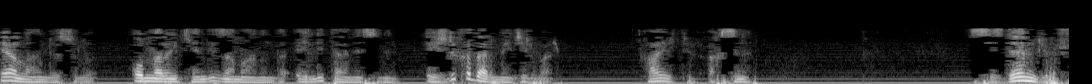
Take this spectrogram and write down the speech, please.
Ey Allah'ın Resulü onların kendi zamanında elli tanesinin ecri kadar mı var? Hayır diyor. Aksine sizden diyor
